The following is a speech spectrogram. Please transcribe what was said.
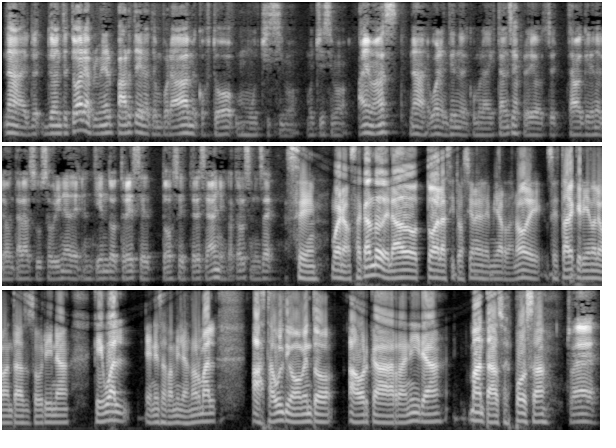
nada, durante toda la primera parte de la temporada me costó muchísimo, muchísimo. Además, nada, igual entiendo como las distancias, pero digo, se estaba queriendo levantar a su sobrina de, entiendo, 13, 12, 13 años, 14, no sé. Sí, bueno, sacando de lado todas las situaciones de mierda, ¿no? De se estar queriendo levantar a su sobrina, que igual en esa familia es normal, hasta último momento ahorca a Ranira, mata a su esposa. Re.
